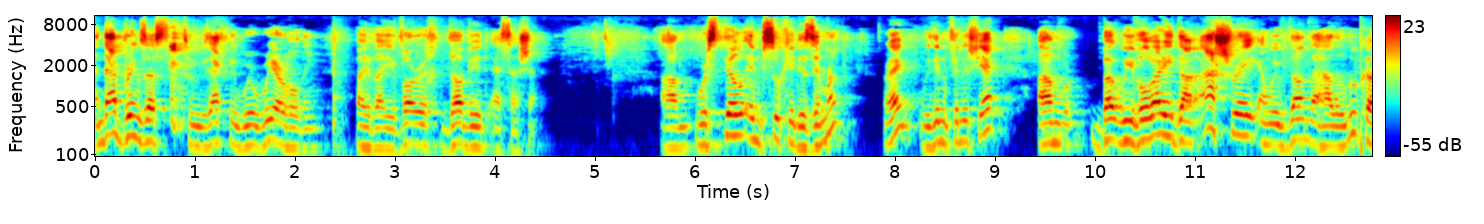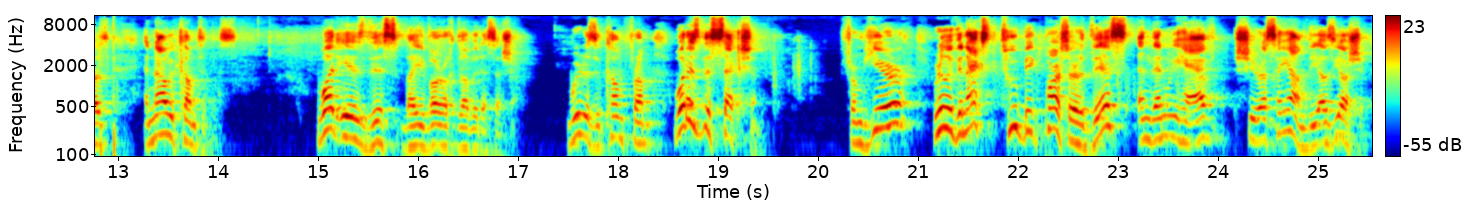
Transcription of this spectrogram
And that brings us to exactly where we are holding by Vayivarich David es Hashem. Um, we're still in Psuki de Zimra, right? We didn't finish yet. Um, but we've already done Ashrei and we've done the Halalukas, and now we come to this. What is this Vayivarich David es Hashem? Where does it come from? What is this section? From here, really the next two big parts are this, and then we have Shiras HaYam, the Az Yashir,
